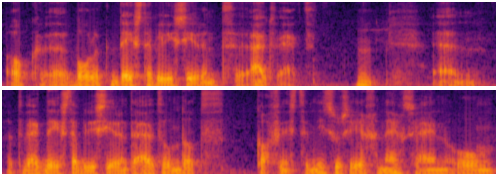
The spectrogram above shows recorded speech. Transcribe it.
ook uh, behoorlijk destabiliserend uh, uitwerkt. Hm. En het werkt destabiliserend uit omdat Calvinisten niet zozeer geneigd zijn om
